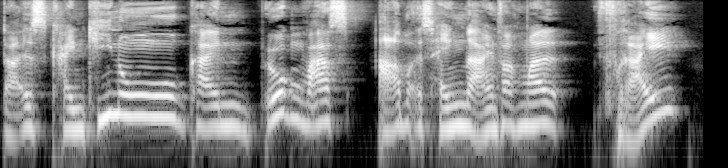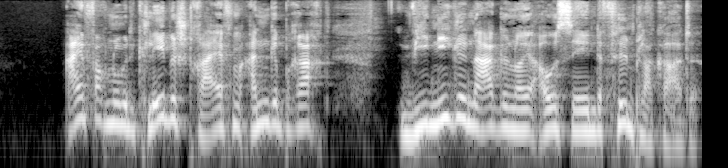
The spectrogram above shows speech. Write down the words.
Da ist kein Kino, kein irgendwas, aber es hängen da einfach mal frei, einfach nur mit Klebestreifen angebracht, wie niegelnagelneu aussehende Filmplakate.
